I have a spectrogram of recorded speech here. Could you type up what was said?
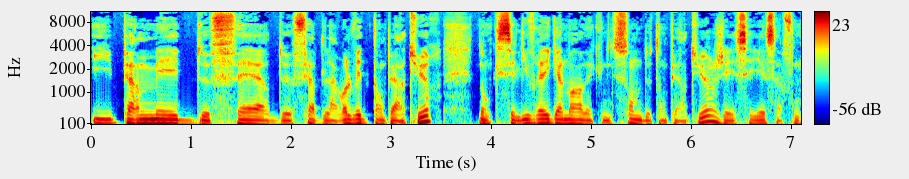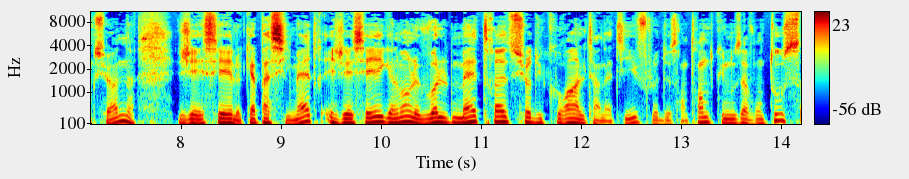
il permet de faire de faire de la relevée de température. Donc c'est livré également avec une sonde de température. J'ai essayé, ça fonctionne. J'ai essayé le capacimètre et j'ai essayé également le voltmètre sur du courant alternatif, le 230 que nous avons tous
